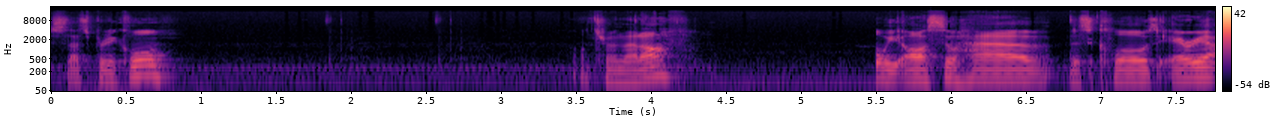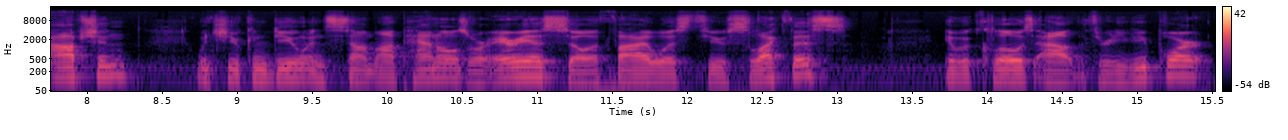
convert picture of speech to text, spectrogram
So that's pretty cool. I'll turn that off. We also have this close area option, which you can do in some uh, panels or areas. So if I was to select this, it would close out the 3D viewport.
